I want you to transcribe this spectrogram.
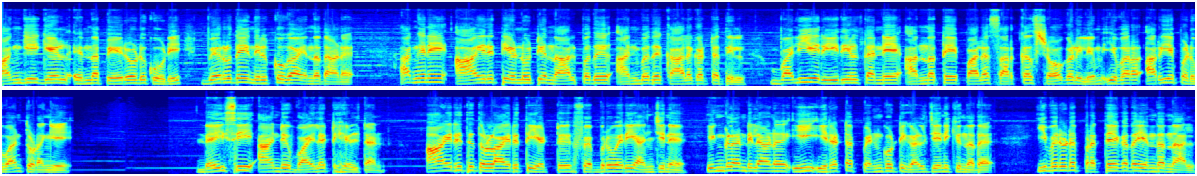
മങ്കി ഗേൾ എന്ന പേരോടുകൂടി വെറുതെ നിൽക്കുക എന്നതാണ്. അങ്ങനെ ആയിരത്തി എണ്ണൂറ്റി നാൽപ്പത് അൻപത് കാലഘട്ടത്തിൽ വലിയ രീതിയിൽ തന്നെ അന്നത്തെ പല സർക്കസ് ഷോകളിലും ഇവർ അറിയപ്പെടുവാൻ തുടങ്ങി. ഡെയ്സി ആൻഡ് വയലറ്റ് ഹിൽട്ടൺ ആയിരത്തി തൊള്ളായിരത്തി എട്ട് ഫെബ്രുവരി അഞ്ചിന് ഇംഗ്ലണ്ടിലാണ് ഈ ഇരട്ട പെൺകുട്ടികൾ ജനിക്കുന്നത്. ഇവരുടെ പ്രത്യേകത എന്തെന്നാൽ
